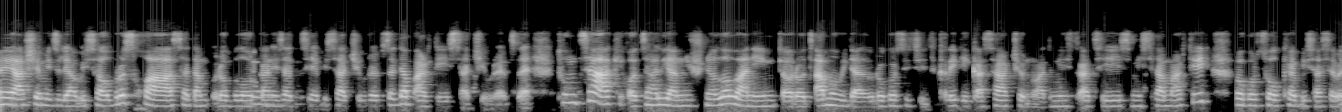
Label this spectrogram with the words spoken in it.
მე არ შემიძლია ვისაუბრო სხვა სადამკვირვებლო ორგანიზაციების საჩივრებზე და პარტიის საჩივრებზე. თუმცა აქ იყო ძალიან მნიშვნელოვანი იმიტომ რომ წამოვიდა როგორც იცით კრიტიკა საარჩევნო ადმინისტრაციის მისამართით როგორც ოლქების ასევე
